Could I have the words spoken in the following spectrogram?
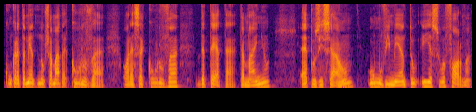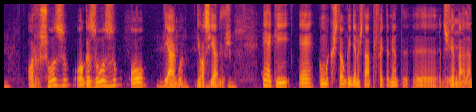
concretamente no chamada curva. Ora, essa curva detecta tamanho, a posição, o movimento e a sua forma. Ou rochoso, ou gasoso, ou de água, de oceanos. É aqui é uma questão que ainda não está perfeitamente uh, desvendada.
